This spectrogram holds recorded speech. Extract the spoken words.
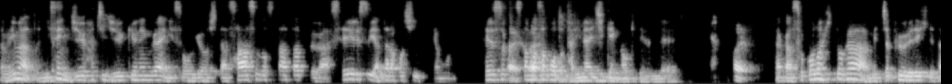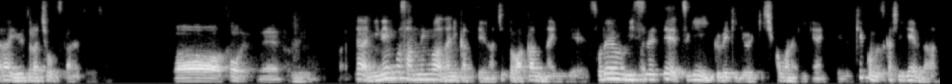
多分今だと2018、19年ぐらいに創業した SARS のスタートアップがセールスやたら欲しいって思う。セールスとカスタマーサポート足りない事件が起きてるんで、はい。だからそこの人がめっちゃプールできてたらユートラ超使われると思うんですよ。ああ、そうですね。確かに。じゃあ2年後、3年後は何かっていうのはちょっとわかんないんで、それを見据えて次に行くべき領域仕込まなきゃいけないっていう、結構難しいゲームだなっ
